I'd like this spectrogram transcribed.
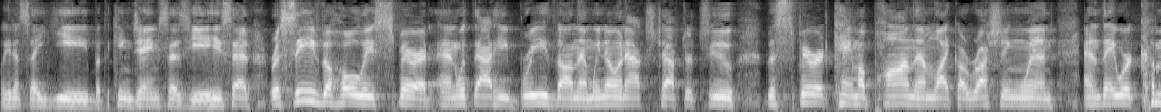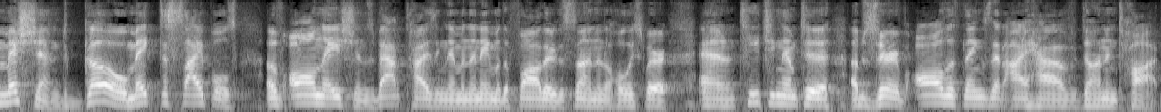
Well, he didn't say ye, but the King James says ye. He said, receive the Holy Spirit. And with that, he breathed on them. We know in Acts chapter 2, the Spirit came upon them like a rushing wind, and they were commissioned. Go, make disciples of all nations, baptizing them in the name of the Father, the Son, and the Holy Spirit, and teaching them to observe all the things that I have done and taught.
